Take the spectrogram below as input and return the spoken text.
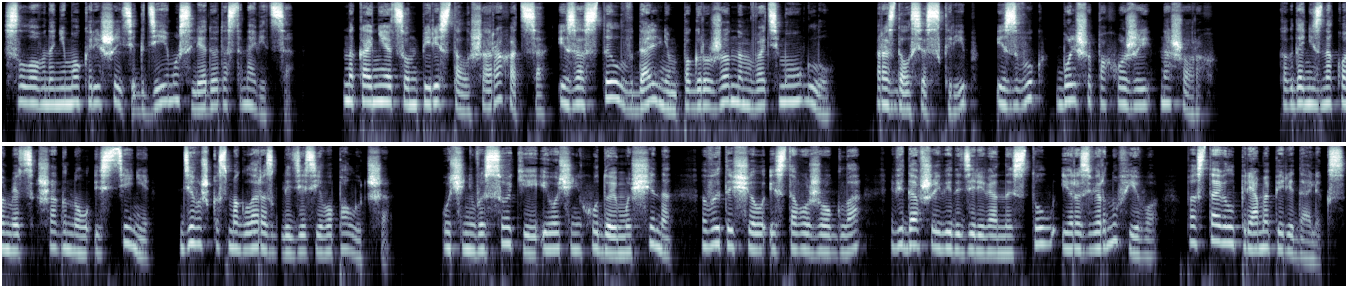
словно не мог решить, где ему следует остановиться. Наконец он перестал шарахаться и застыл в дальнем погруженном во тьму углу. Раздался скрип и звук, больше похожий на шорох. Когда незнакомец шагнул из тени, девушка смогла разглядеть его получше. Очень высокий и очень худой мужчина вытащил из того же угла видавший виды деревянный стул и, развернув его, поставил прямо перед Алекс.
